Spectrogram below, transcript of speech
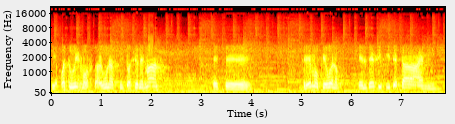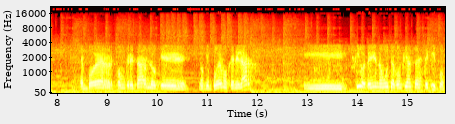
y después tuvimos algunas situaciones más. Este, creemos que bueno, el déficit está en, en poder concretar lo que, lo que podemos generar y sigo teniendo mucha confianza en este equipo.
